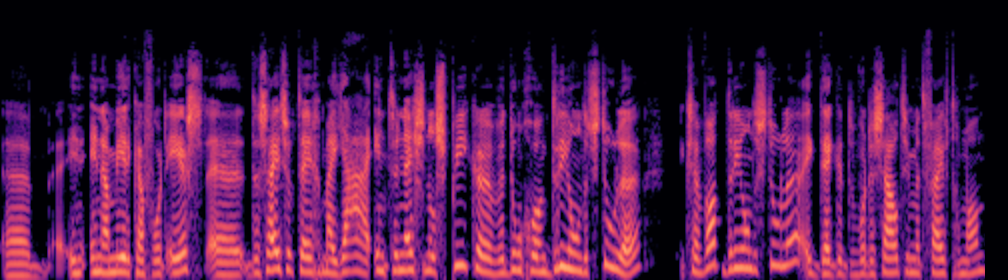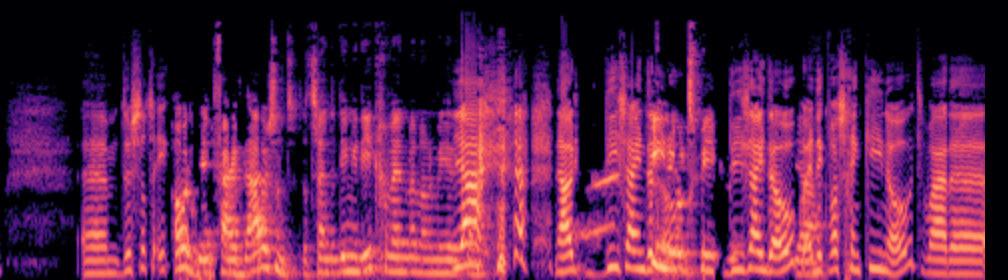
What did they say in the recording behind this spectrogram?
Uh, in, in Amerika voor het eerst. Uh, daar zei ze ook tegen mij: Ja, international speaker, we doen gewoon 300 stoelen. Ik zei: Wat, 300 stoelen? Ik denk het wordt een zaaltje met 50 man. Um, dus dat ik... Oh, ik denk 5000. Dat zijn de dingen die ik gewend ben aan Amerika. Ja, nou, die zijn er ook. Speaker. Die zijn er ook. Ja. En ik was geen keynote. Maar uh, uh,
